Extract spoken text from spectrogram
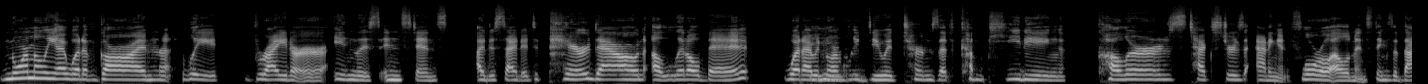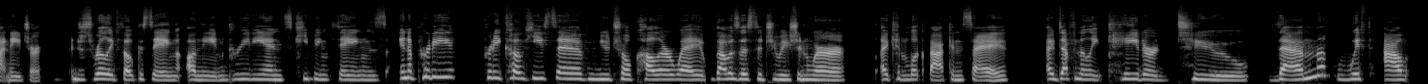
normally I would have gone really brighter in this instance. I decided to pare down a little bit what I would mm-hmm. normally do in terms of competing colors, textures, adding in floral elements, things of that nature and just really focusing on the ingredients, keeping things in a pretty, pretty cohesive, neutral color way. That was a situation where I can look back and say, I definitely catered to them without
